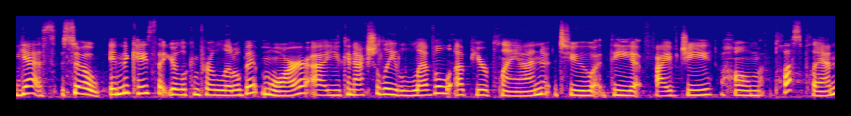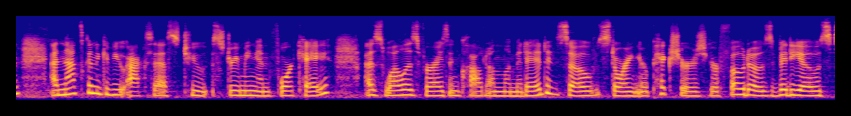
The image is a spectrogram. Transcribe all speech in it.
Yes. So in the case that you're looking for a little bit more, uh, you can actually level up your plan to the 5G Home Plus plan, and that's going to give you access to streaming in 4K as well as Verizon Cloud Unlimited. So storing your pictures, your photos, videos,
